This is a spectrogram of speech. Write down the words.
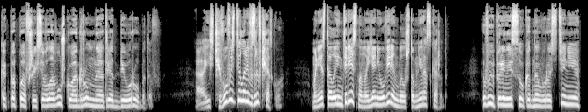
как попавшийся в ловушку огромный отряд биороботов. А из чего вы сделали взрывчатку? Мне стало интересно, но я не уверен был, что мне расскажут. Выпаренный сок одного растения,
